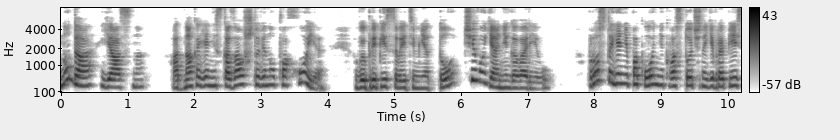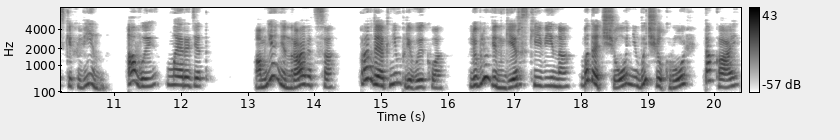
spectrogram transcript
«Ну да, ясно. Однако я не сказал, что вино плохое. Вы приписываете мне то, чего я не говорил. Просто я не поклонник восточноевропейских вин, а вы, Мередит. А мне они нравятся. Правда, я к ним привыкла. Люблю венгерские вина, бадачони, бычью кровь, такай,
